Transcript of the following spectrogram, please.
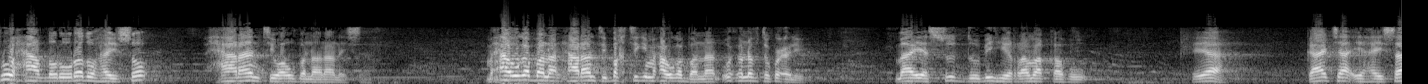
ruuxaa daruuradu hayso xaaraantii waa u bannaanaanaysaa maxaa uga bannaan xaaraantii bakhtigii maxaa uga bannaan wuxuu nafta ku celiyo maa yasuddu bihi ramaqahu ya gaajaa i haysa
